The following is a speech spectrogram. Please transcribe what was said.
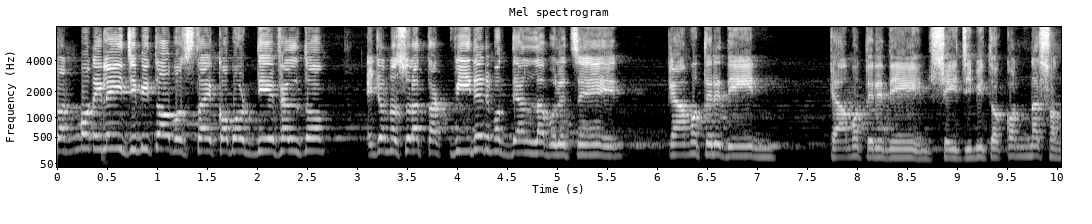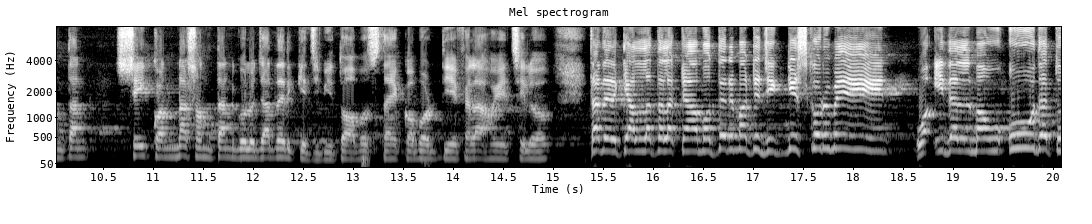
জন্ম নিলেই জীবিত অবস্থায় কবর দিয়ে ফেলতো। এই জন্য সুরা তাকবীরের মধ্যে আল্লাহ বলেছেন, কেয়ামতের দিন কেয়ামতের দিন সেই জীবিত কন্যা সন্তান, সেই কন্যা সন্তানগুলো যাদেরকে জীবিত অবস্থায় কবর দিয়ে ফেলা হয়েছিল, তাদেরকে আল্লাহ তালা কেয়ামতের মাঠে জিজ্ঞেস করবেন, ওয়া ইদাল মাউউদাতু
